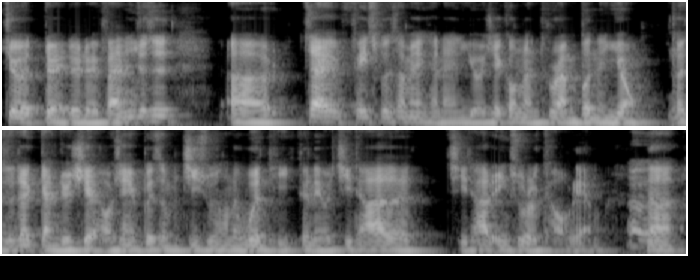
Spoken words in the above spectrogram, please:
就对对对，反正就是呃，在 Facebook 上面可能有一些功能突然不能用，可是，在感觉起来好像也不是什么技术上的问题，可能有其他的其他的因素的考量，嗯、那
